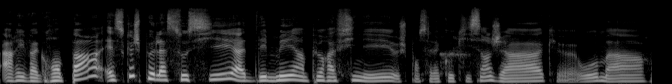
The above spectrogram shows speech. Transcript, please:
arrivent à grands pas. Est-ce que je peux l'associer à des mets un peu raffinés? Je pense à la coquille Saint-Jacques, au homard.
